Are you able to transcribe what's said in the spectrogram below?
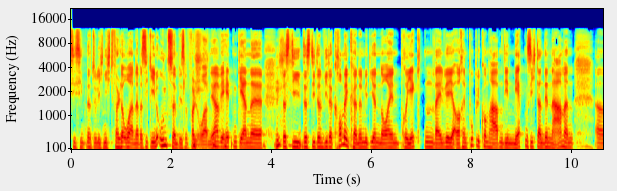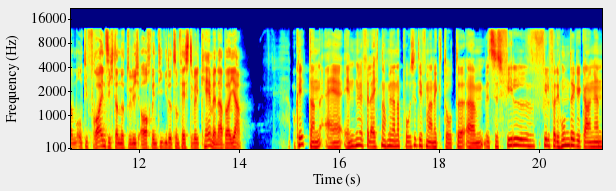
sie sind natürlich nicht verloren, aber sie gehen uns so ein bisschen verloren. Ja, wir hätten gerne, dass die, dass die dann wieder kommen können mit ihren neuen Projekten, weil wir ja auch ein Publikum haben, die merken sich dann den Namen ähm, und die freuen sich dann natürlich auch, wenn die wieder zum Festival kämen. Aber ja, Okay, dann äh, enden wir vielleicht noch mit einer positiven Anekdote. Ähm, es ist viel, viel für die Hunde gegangen.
